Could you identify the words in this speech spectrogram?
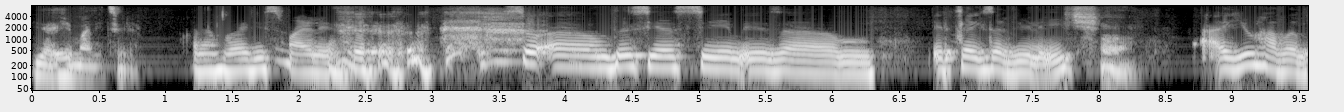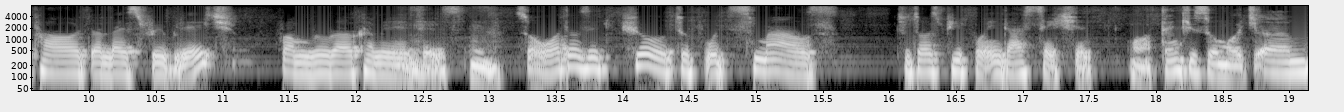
you're a humanitarian and I'm already smiling. so um, this year's theme is um, "It Takes a Village." Oh. Uh, you have empowered the less privileged from rural communities. Mm. So, what does it feel to put smiles to those people in that section? Well, thank you so much. Um,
